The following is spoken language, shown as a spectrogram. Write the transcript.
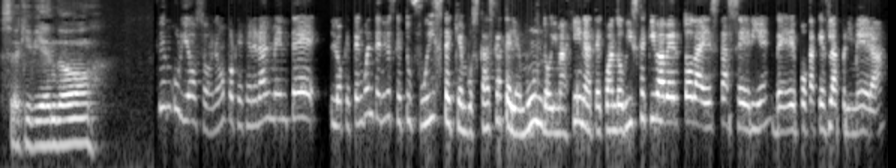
estoy aquí viendo curioso, ¿no? Porque generalmente lo que tengo entendido es que tú fuiste quien buscaste a Telemundo. Imagínate, cuando viste que iba a haber toda esta serie de época, que es la primera,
